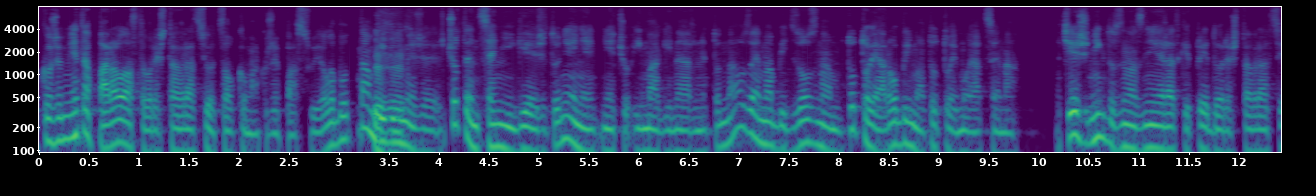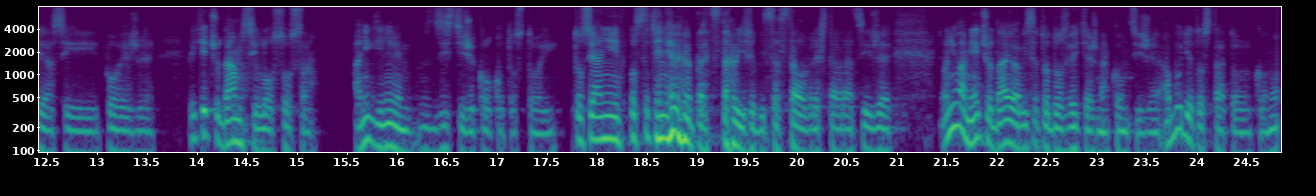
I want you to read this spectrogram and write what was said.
akože mne tá paralela s tou reštauráciou celkom akože pasuje, lebo tam uh-huh. vidíme, že čo ten ceník je, že to nie je niečo imaginárne, to naozaj má byť zoznam, toto ja robím a toto je moja cena. Tiež nikto z nás nie je rád, keď príde do reštaurácie a si povie, že viete čo, dám si lososa a nikde neviem zistiť, že koľko to stojí. To si ani v podstate nevieme predstaviť, že by sa stalo v reštaurácii, že oni vám niečo dajú a vy sa to dozviete až na konci, že a bude to stať toľko. No,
